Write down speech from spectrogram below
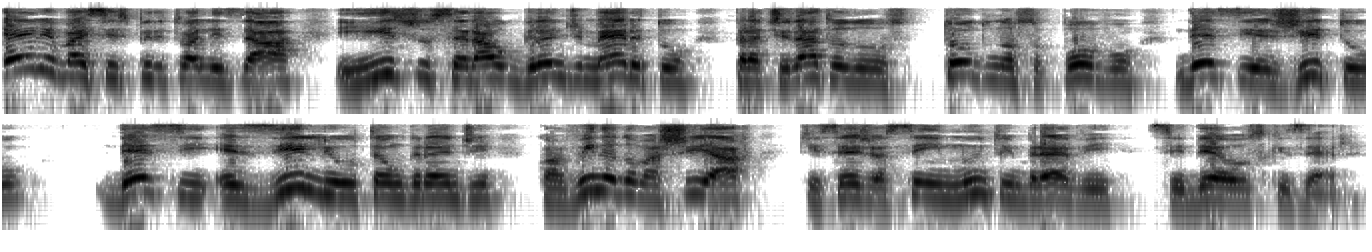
ele vai se espiritualizar e isso será o grande mérito para tirar todo, todo o nosso povo desse Egito, desse exílio tão grande, com a vinda do Mashiach, que seja assim muito em breve, se Deus quiser.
